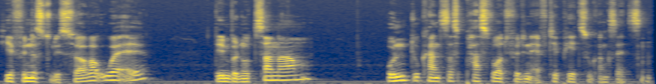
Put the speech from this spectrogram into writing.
Hier findest du die Server-URL, den Benutzernamen und du kannst das Passwort für den FTP-Zugang setzen.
